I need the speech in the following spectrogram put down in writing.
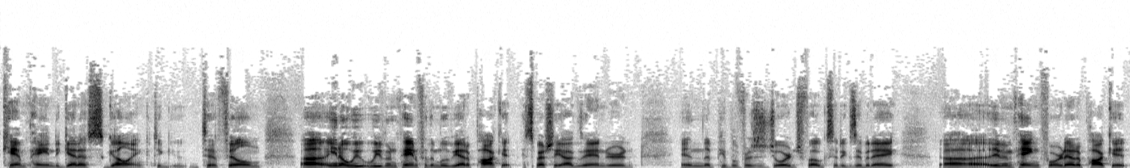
campaign to get us going, to, to film. Uh, you know, we, we've been paying for the movie out of pocket, especially Alexander and, and the People vs. George folks at Exhibit A. Uh, they've been paying for it out of pocket.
